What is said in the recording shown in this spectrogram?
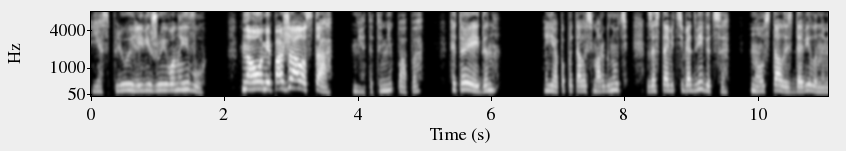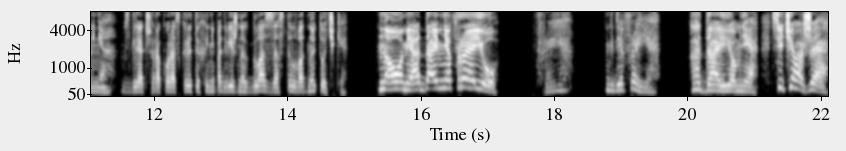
Я сплю или вижу его наяву. «Наоми, пожалуйста!» Нет, это не папа. Это Эйден, я попыталась моргнуть, заставить себя двигаться, но усталость давила на меня. Взгляд широко раскрытых и неподвижных глаз застыл в одной точке. «Наоми, отдай мне Фрейю!» «Фрейя? Где Фрейя?» «Отдай ее мне! Сейчас же!»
